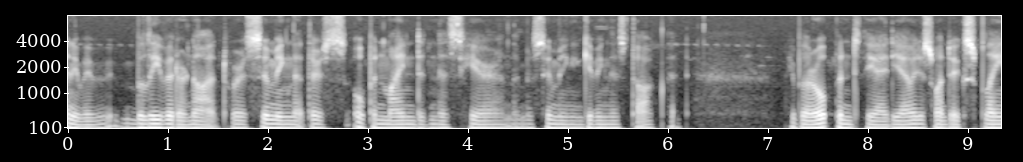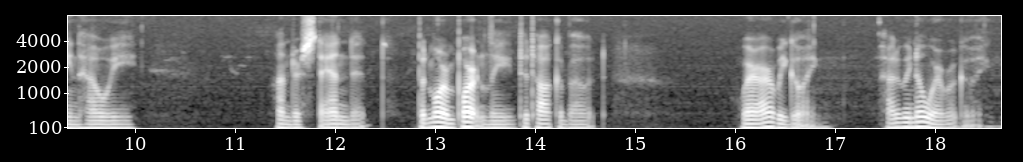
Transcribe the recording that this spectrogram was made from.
Anyway, believe it or not, we're assuming that there's open-mindedness here, and I'm assuming in giving this talk that people are open to the idea. I just want to explain how we understand it, but more importantly, to talk about where are we going? How do we know where we're going?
